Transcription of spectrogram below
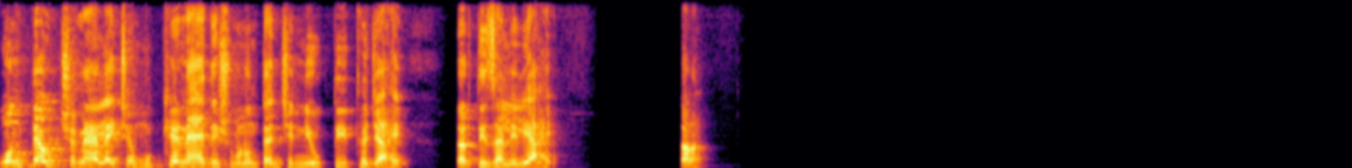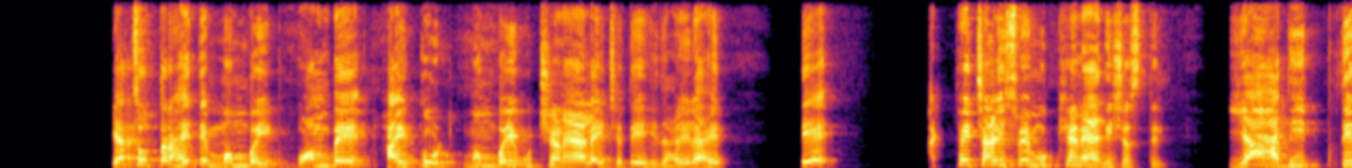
कोणत्या उच्च न्यायालयाचे मुख्य न्यायाधीश म्हणून त्यांची नियुक्ती इथं जी आहे तर ती झालेली आहे. चला. याचं उत्तर आहे ते मुंबई बॉम्बे हायकोर्ट मुंबई उच्च न्यायालयाचे ते झालेले आहेत. ते अठ्ठेचाळीसवे मुख्य न्यायाधीश असतील. या आधी ते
